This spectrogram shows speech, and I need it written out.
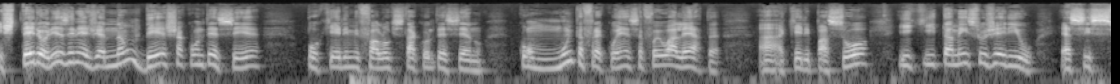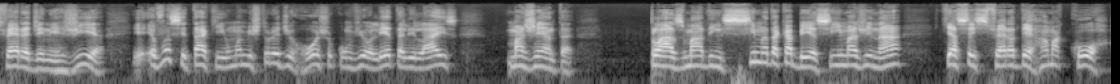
exterioriza energia, não deixa acontecer, porque ele me falou que está acontecendo com muita frequência, foi o alerta ah, que ele passou e que também sugeriu essa esfera de energia. Eu vou citar aqui uma mistura de roxo com violeta, lilás, magenta, plasmada em cima da cabeça e imaginar que essa esfera derrama cor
